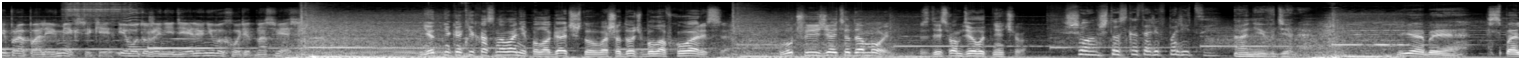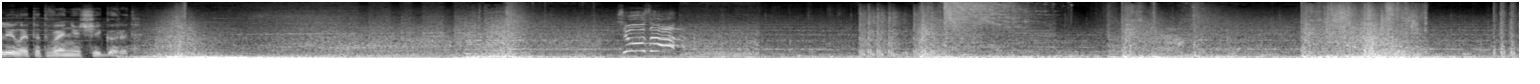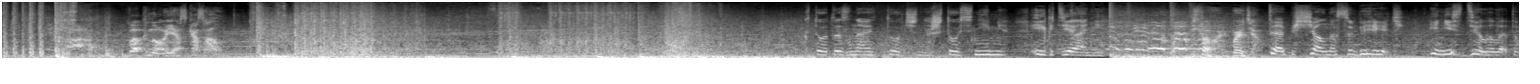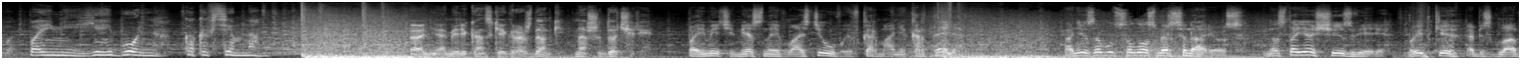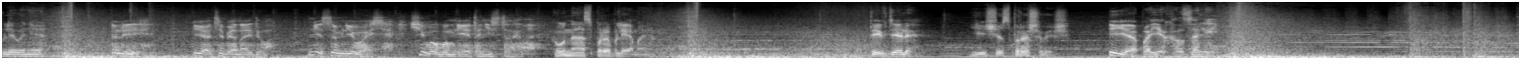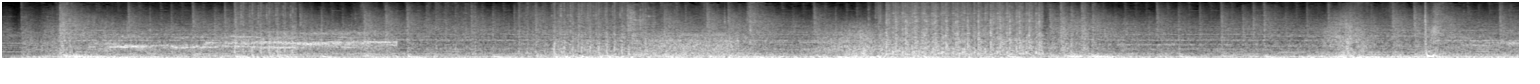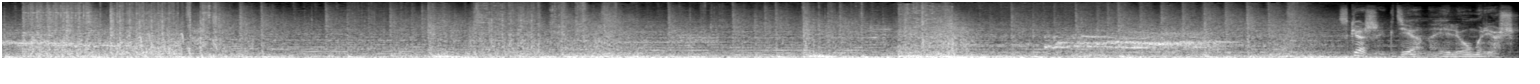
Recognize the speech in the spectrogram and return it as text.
девушки пропали в Мексике, и вот уже неделю не выходят на связь. Нет никаких оснований полагать, что ваша дочь была в Хуарисе. Лучше езжайте домой. Здесь вам делать нечего. Шон, что сказали в полиции? Они в деле. Я бы спалил этот вонючий город. В окно, я сказал! Кто-то знает точно, что с ними и где они. Вставай, пойдем. Ты обещал нас уберечь и не сделал этого. Пойми, ей больно, как и всем нам. Они американские гражданки, наши дочери. Поймите, местные власти, увы, в кармане картеля. Они зовутся Лос Мерсенариос. Настоящие звери. Пытки, обезглавливание. Ли, я тебя найду. Не сомневайся, чего бы мне это ни стоило. У нас проблемы. Ты в деле? Еще спрашиваешь? Я поехал за Ли. Скажи, где она, или умрешь.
